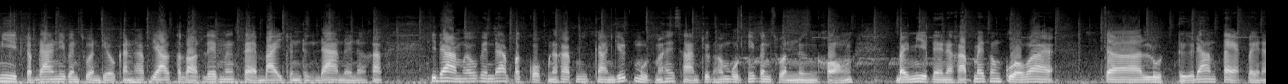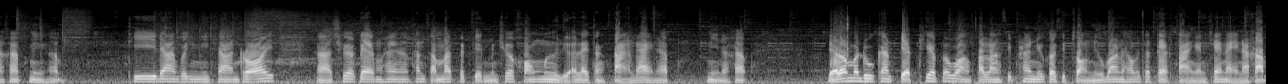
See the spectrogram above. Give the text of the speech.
มีดกับด้ามนี่เป็นส่วนเดียวกันครับ ยาวตลอดเล่มตั้งแต่ใบจนถึงด้ามเลยนะครับ ที่ด้ามเขาเป็นด้ามประกบนะครับ มีการยึดหมุดมาให้3จุดครับหมุดนี่เป็นส่วนหนึ่งของใบมีดเลยนะครับ ไม่ต้องกลัวว่าจะหลุดหรือด้ามแตกเลยนะครับนี่ครับ ที่ด้ามก็จะมีการร้อยอเชือกแดงมาให้นะท่านสามารถไปเปลี่ยนเป็นเชือกคล้องมือหรืออะไรต่างๆ ได้นะครับ นี่นะครับ เดี๋ยวเรามาดูการเปรียบเทียบระหว่างปาลัง 15 นิ้วกับ 12 นิ้วบ้างนะครับ ว่าจะแตกต่างกันแค่ไหนนะครับ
